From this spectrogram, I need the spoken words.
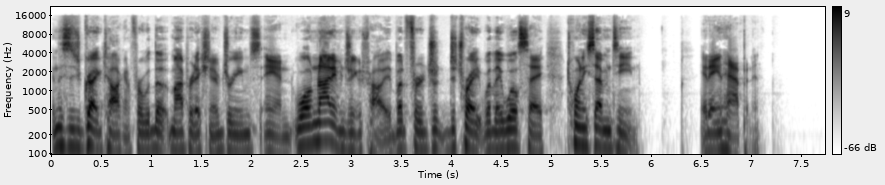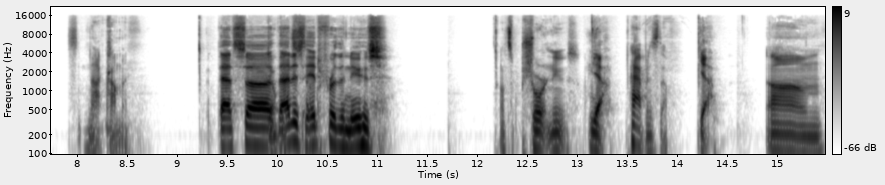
and this is Greg talking for the, my prediction of Dreams and well, not even Dreams probably, but for D- Detroit, where they will say 2017, it ain't happening. It's not coming. That's uh, Don't that think is so. it for the news. That's short news. Yeah, Happens though. yeah. Um,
